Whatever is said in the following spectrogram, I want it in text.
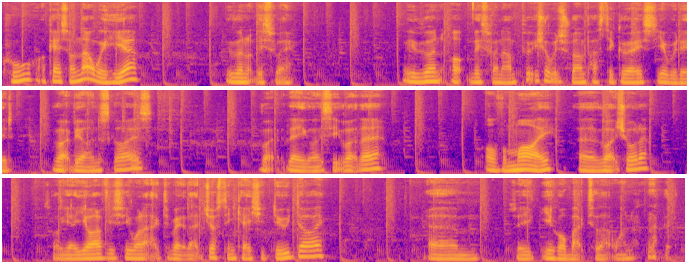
Cool. Okay, so now we're here. We run up this way. We run up this way now. I'm pretty sure we just ran past the grace. Yeah, we did. Right behind us, guys. Right, there you go. See it right there? Over my uh, right shoulder. So yeah, you obviously want to activate that just in case you do die. Um, so you, you go back to that one.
